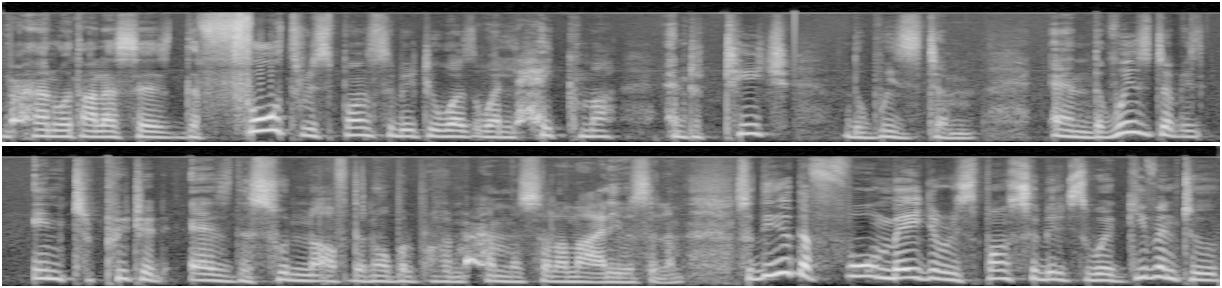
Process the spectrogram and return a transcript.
subhanahu wa ta'ala says the fourth responsibility was wal hikmah and to teach the wisdom. And the wisdom is interpreted as the sunnah of the noble Prophet Muhammad sallallahu alaihi wasallam. So these are the four major responsibilities were given to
